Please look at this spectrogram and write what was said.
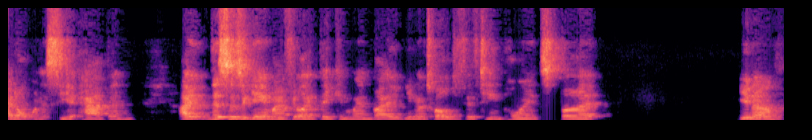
I don't want to see it happen. I this is a game I feel like they can win by you know 12 to 15 points, but you know,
